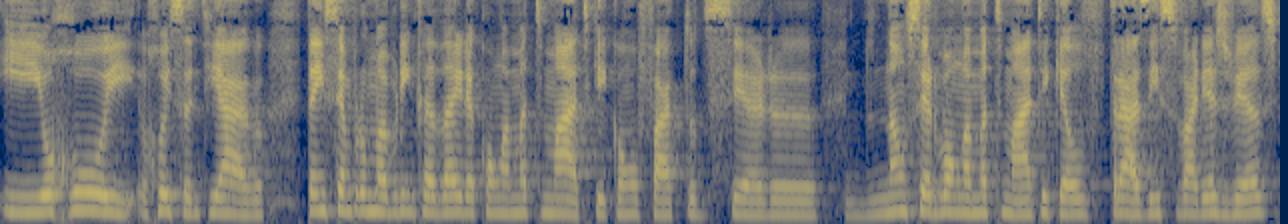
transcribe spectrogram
e o Rui, Rui Santiago, tem sempre uma brincadeira com a matemática e com o facto de ser, eh, de não ser bom a matemática, ele traz isso várias vezes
